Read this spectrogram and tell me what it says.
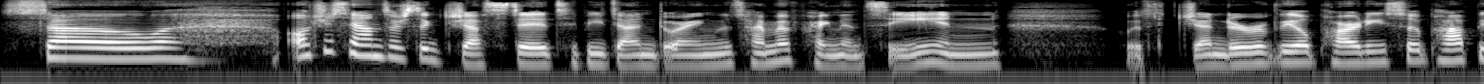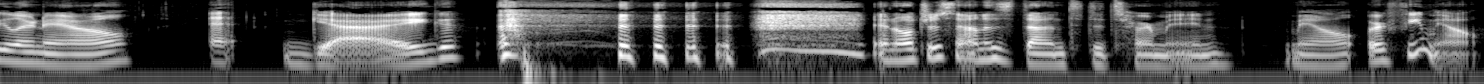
So, ultrasounds are suggested to be done during the time of pregnancy, and with gender reveal parties so popular now, eh, gag. An ultrasound is done to determine male or female.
